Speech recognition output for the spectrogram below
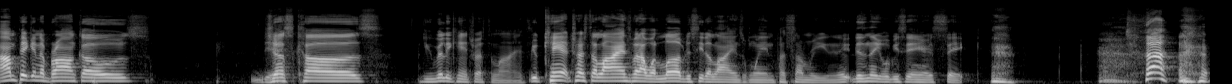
I'm picking the Broncos just cause You really can't trust the Lions. you can't trust the Lions, but I would love to see the Lions win for some reason. This nigga will be sitting here sick.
